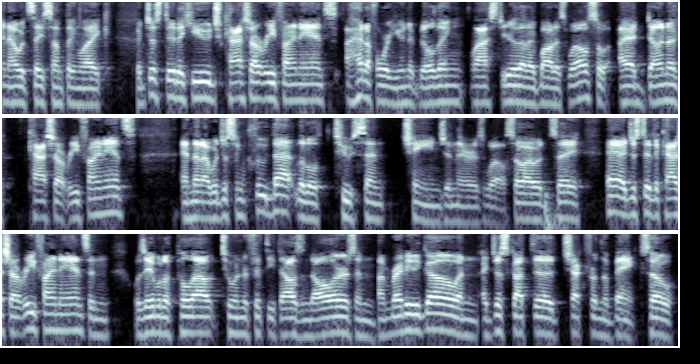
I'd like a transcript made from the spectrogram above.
And I would say something like, I just did a huge cash out refinance. I had a four unit building last year that I bought as well. So I had done a cash out refinance. And then I would just include that little two cent change in there as well. So I would say, Hey, I just did a cash out refinance and was able to pull out $250,000 and I'm ready to go. And I just got the check from the bank. So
